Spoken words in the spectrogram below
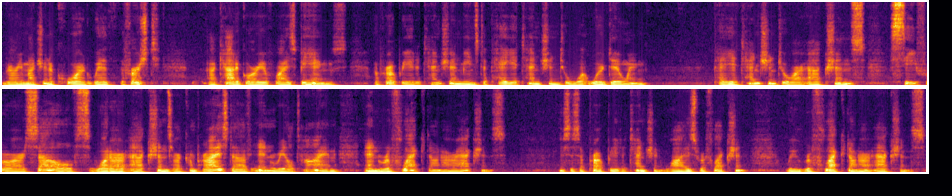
very much in accord with the first uh, category of wise beings, appropriate attention means to pay attention to what we're doing, pay attention to our actions, see for ourselves what our actions are comprised of in real time, and reflect on our actions. This is appropriate attention, wise reflection we reflect on our actions.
